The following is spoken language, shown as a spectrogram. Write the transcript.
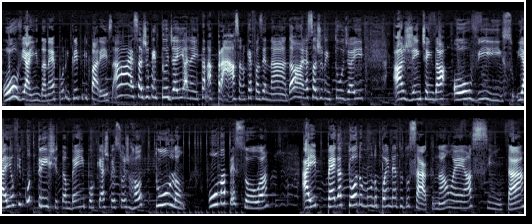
ouve ainda, né? Por incrível que pareça, ah, essa juventude aí, olha aí, tá na praça, não quer fazer nada, olha essa juventude aí a gente ainda ouve isso. E aí eu fico triste também porque as pessoas rotulam uma pessoa, aí pega todo mundo, põe dentro do saco. Não é assim, tá?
